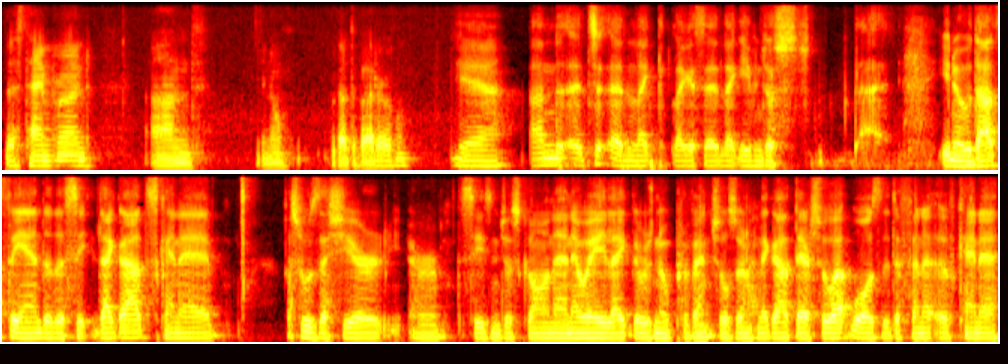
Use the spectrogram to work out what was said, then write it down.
this time around, and you know we got the better of them. Yeah, and it's and like like I said, like even just uh, you know that's the end of the se- like that's kind of I suppose this year or the season just gone anyway. Like there was no provincials or anything like that there, so that was the definitive kind of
